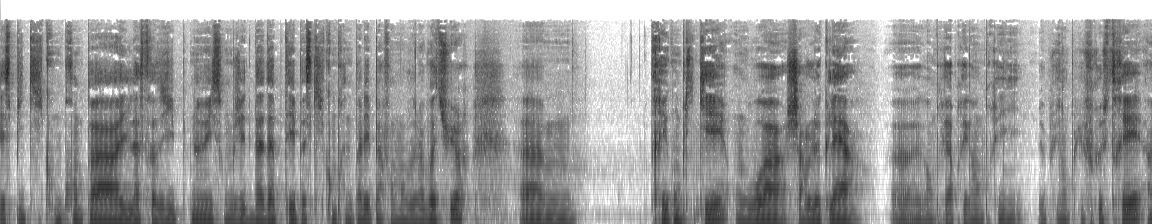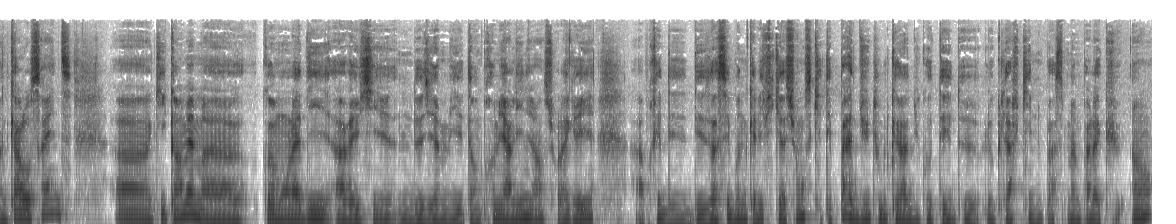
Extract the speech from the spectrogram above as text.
explique qu'il comprend pas la stratégie pneu. Ils sont obligés de l'adapter parce qu'ils comprennent pas les performances de la voiture. Euh, très compliqué. On voit Charles Leclerc, euh, Grand Prix après Grand Prix, de plus en plus frustré. Un Carlos Sainz euh, qui quand même, comme on l'a dit, a réussi une deuxième. Il était en première ligne hein, sur la grille après des, des assez bonnes qualifications, ce qui n'était pas du tout le cas du côté de Leclerc qui ne passe même pas la Q1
